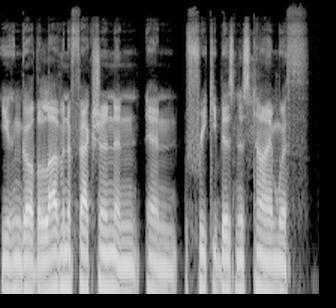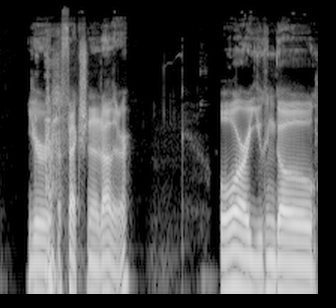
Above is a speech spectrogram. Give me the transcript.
You can go the love and affection and and freaky business time with your affectionate other, or you can go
